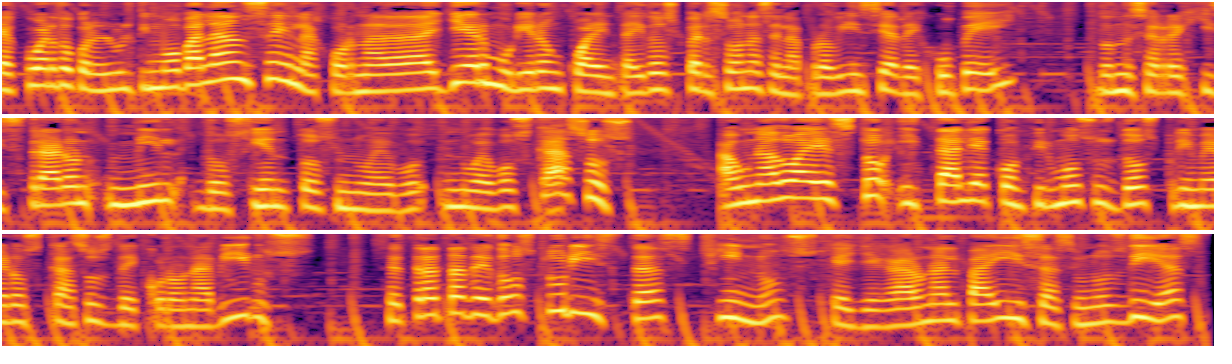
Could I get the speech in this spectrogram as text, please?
De acuerdo con el último balance, en la jornada de ayer murieron 42 personas en la provincia de Hubei, donde se registraron 1.200 nuevos casos. Aunado a esto, Italia confirmó sus dos primeros casos de coronavirus. Se trata de dos turistas chinos que llegaron al país hace unos días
